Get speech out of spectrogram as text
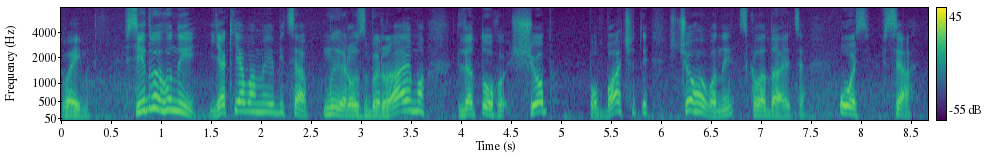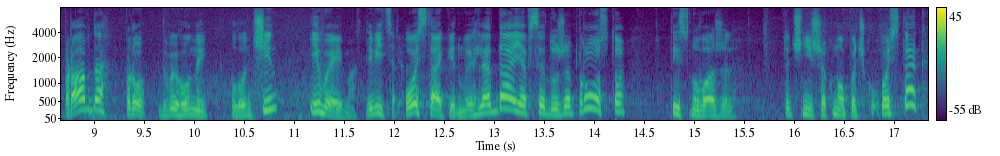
Вейми. Всі двигуни, як я вам і обіцяв, ми розбираємо для того, щоб побачити, з чого вони складаються. Ось вся правда про двигуни Лончин і Вейма. Дивіться, ось так він виглядає, все дуже просто. Тисну важель, точніше, кнопочку ось так.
